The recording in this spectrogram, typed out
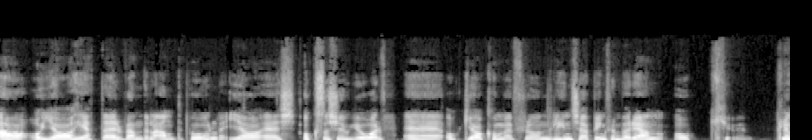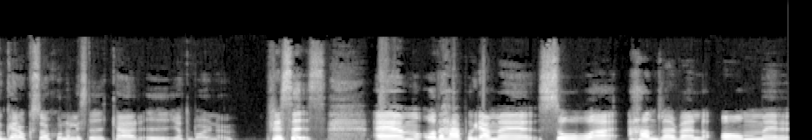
Ja, och jag heter Vendela Antepol. Jag är också 20 år eh, och jag kommer från Linköping från början och pluggar också journalistik här i Göteborg nu. Precis. Ehm, och det här programmet så handlar väl om eh,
